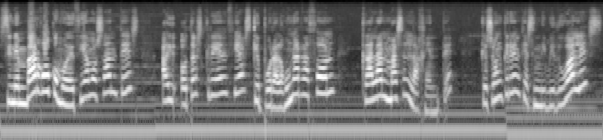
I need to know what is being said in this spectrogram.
Sin embargo, como decíamos antes, hay otras creencias que por alguna razón calan más en la gente, que son creencias individuales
